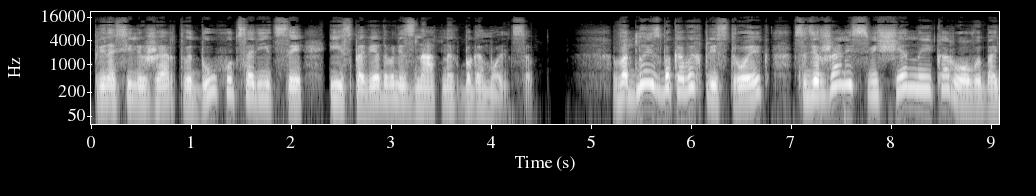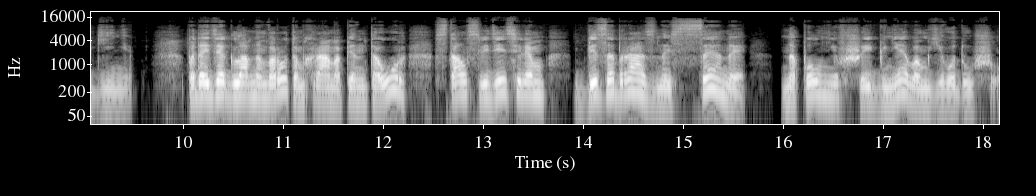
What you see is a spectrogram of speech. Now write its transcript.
приносили жертвы духу царицы и исповедовали знатных богомольцев. В одной из боковых пристроек содержались священные коровы богини. Подойдя к главным воротам храма, Пентаур стал свидетелем безобразной сцены, наполнившей гневом его душу.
